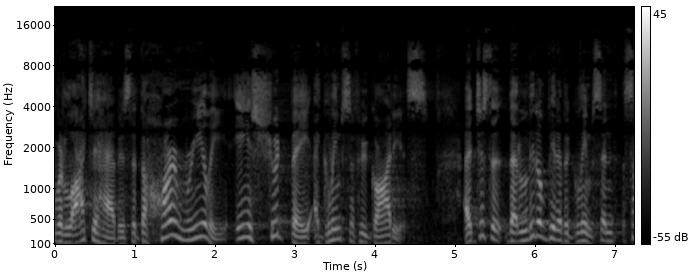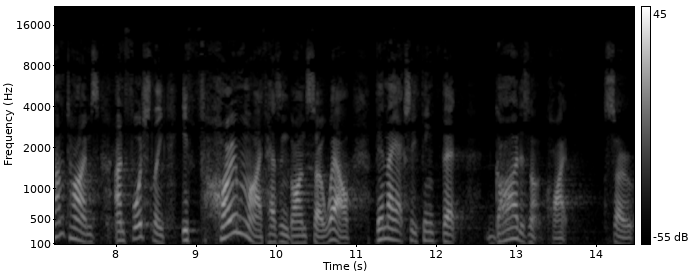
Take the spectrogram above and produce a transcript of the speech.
we'd like to have is that the home really is, should be a glimpse of who God is. Uh, just a, that little bit of a glimpse. And sometimes, unfortunately, if home life hasn't gone so well, then they actually think that God is not quite so,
